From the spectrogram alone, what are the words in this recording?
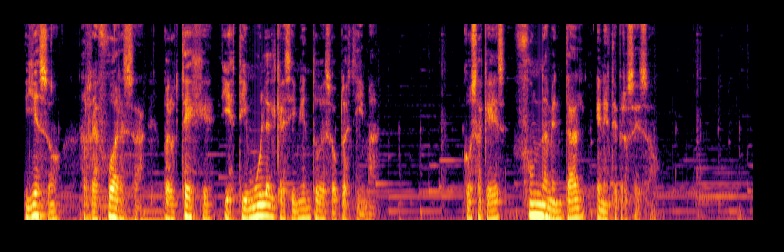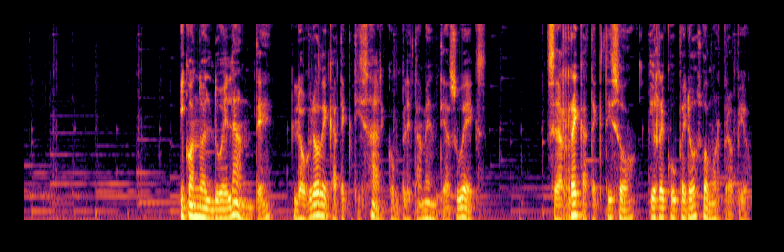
Y eso refuerza, protege y estimula el crecimiento de su autoestima, cosa que es fundamental en este proceso. Y cuando el duelante logró decatectizar completamente a su ex, se recatectizó y recuperó su amor propio.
